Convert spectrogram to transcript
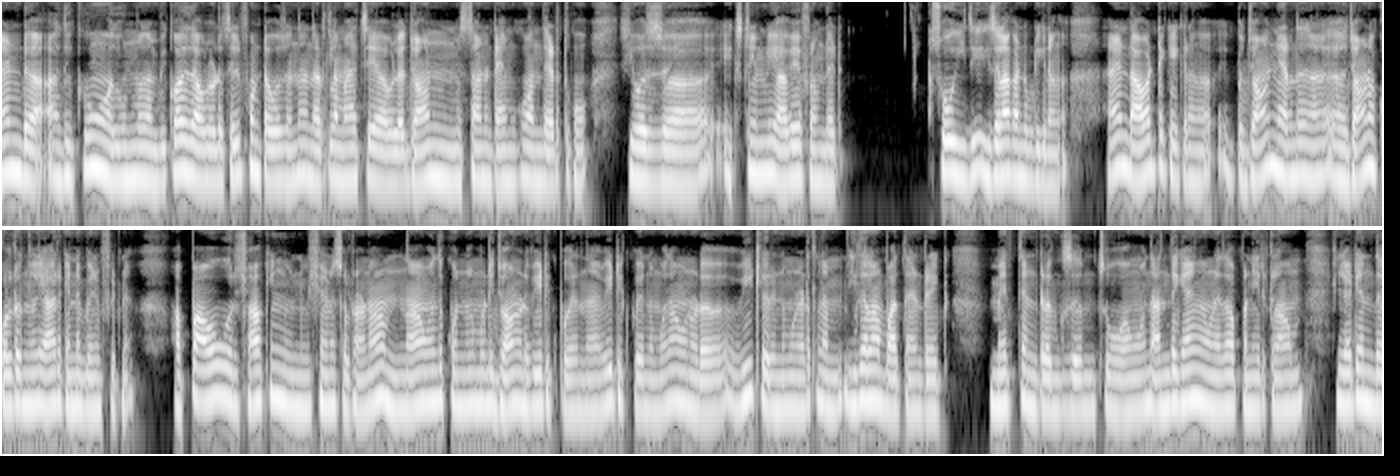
அண்ட் அதுக்கும் அது உண்மை தான் பிகாஸ் அவளோட செல்ஃபோன் டவர்ஸ் வந்து அந்த இடத்துல மேட்சே ஆகல. ஜான் மிஸ் ஆன டைமுக்கும் அந்த இடத்துக்கும். She was extremely away from that so இது இதெல்லாம் கண்டுபிடிக்கிறாங்க. அண்ட் அவர்கிட்ட கேட்குறாங்க இப்போ ஜான் இறந்ததுனால ஜானை கொல்றதுனால யாருக்கு என்ன பெனிஃபிட்னு அப்பாவும் ஒரு ஷாக்கிங் விஷயம் என்ன சொல்கிறான்னா நான் வந்து கொஞ்ச நாள் முன்னாடி ஜானோட வீட்டுக்கு போயிருந்தேன். வீட்டுக்கு போயிருந்தபோது அவனோட வீட்டில் ரெண்டு மூணு இடத்துல நான் இதெல்லாம் பார்த்தேன். ட்ரைக் மெத் அண்ட் ட்ரக்ஸு ஸோ அவன் வந்து அந்த கேங் அவன் எதாவது பண்ணியிருக்கலாம். இல்லாட்டி அந்த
